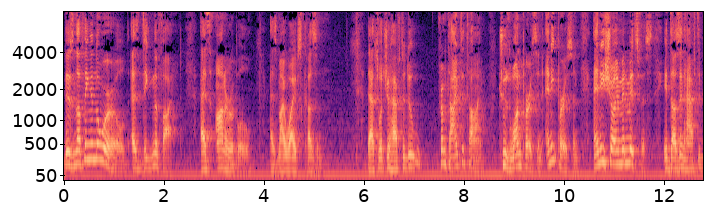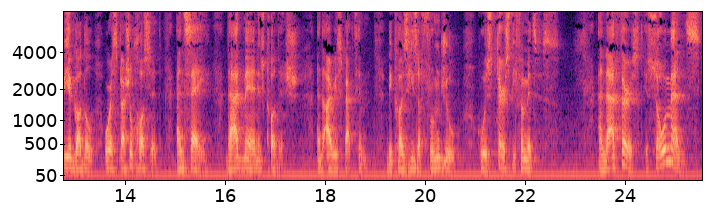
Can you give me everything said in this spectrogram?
There's nothing in the world as dignified, as honorable as my wife's cousin. That's what you have to do from time to time. Choose one person, any person, any shoyim and mitzvahs. It doesn't have to be a gadol or a special chosid, and say that man is kodesh, and I respect him because he's a frum Jew who is thirsty for mitzvahs. And that thirst is so immense,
